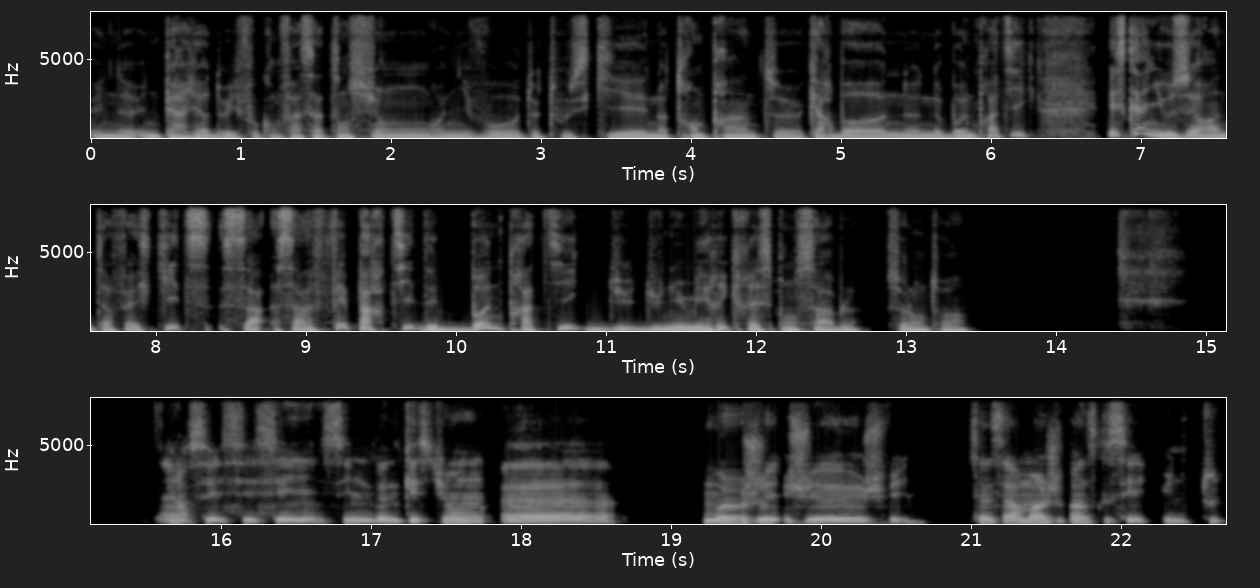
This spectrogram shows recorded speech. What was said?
une, période où il faut qu'on fasse attention au niveau de tout ce qui est notre empreinte carbone, nos bonnes pratiques. Est-ce qu'un user interface kit, ça, fait partie des bonnes pratiques du, numérique responsable, selon toi? Alors, c'est une bonne question. Moi, je, je, je vais. Sincèrement, je pense que c'est une toute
